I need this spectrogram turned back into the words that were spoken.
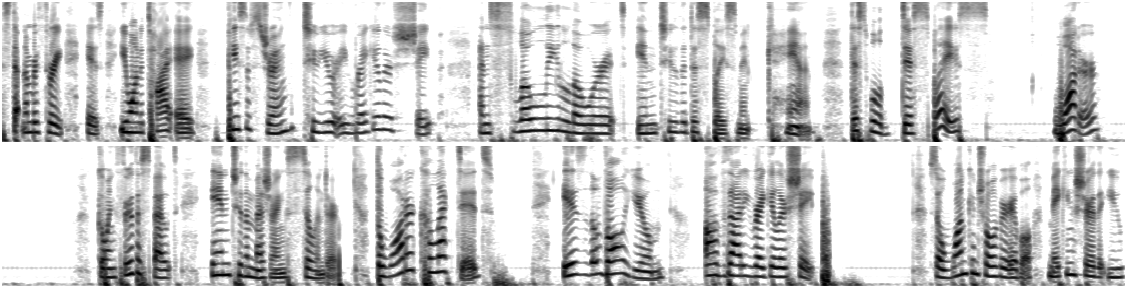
Step number three is you want to tie a piece of string to your irregular shape and slowly lower it into the displacement can. This will displace water going through the spout into the measuring cylinder. The water collected is the volume of that irregular shape. So, one control variable, making sure that you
